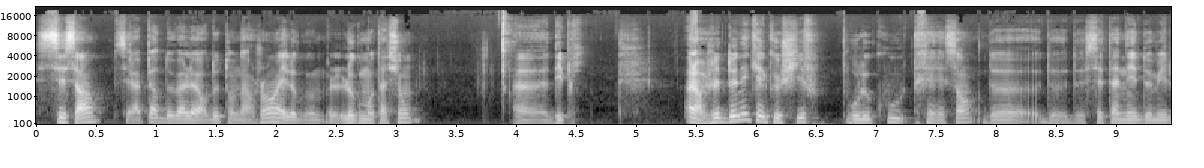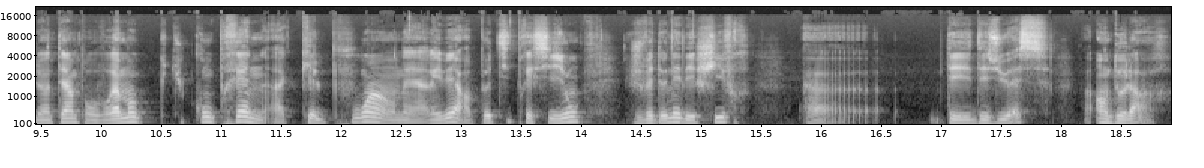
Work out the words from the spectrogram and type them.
c'est ça, c'est la perte de valeur de ton argent et l'augmentation euh, des prix. Alors, je vais te donner quelques chiffres, pour le coup très récents, de, cette année 2021, pour vraiment que tu comprennes à quel point on est arrivé. Alors, petite précision, je vais donner des chiffres euh, des, US en dollars,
